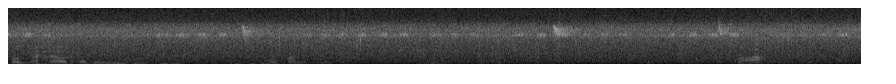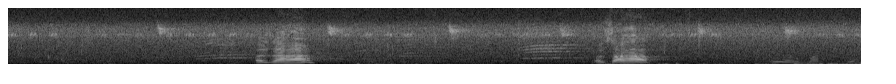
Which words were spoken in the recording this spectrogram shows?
Pag. Alsaha. Alsaha. Salamat. eh.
